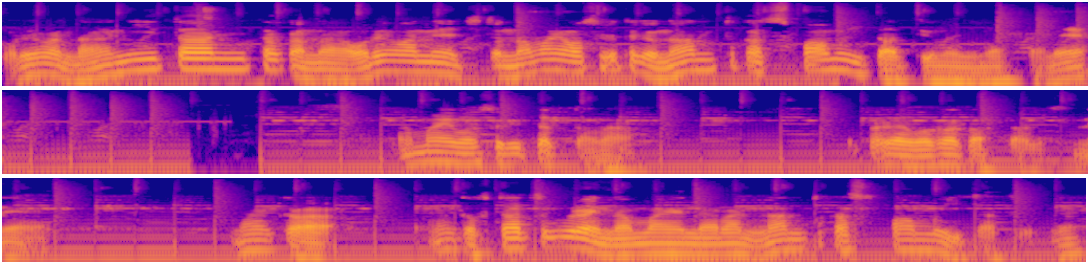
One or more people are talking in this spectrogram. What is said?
俺は何板にいたかな俺はね、ちょっと名前忘れたけど、なんとかスパム板っていうのにいましたね。名前忘れちゃったな。お互い若かったですね。なんか、なんか二つぐらい名前ならん、なんとかスパムいたというね。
